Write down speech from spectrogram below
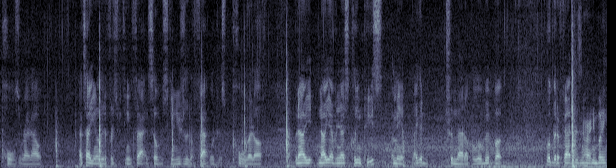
pulls right out. That's how you know the difference between fat and silver skin. Usually, the fat will just pull right off. But now you now you have a nice clean piece. I mean, I could trim that up a little bit, but a little bit of fat doesn't hurt anybody.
